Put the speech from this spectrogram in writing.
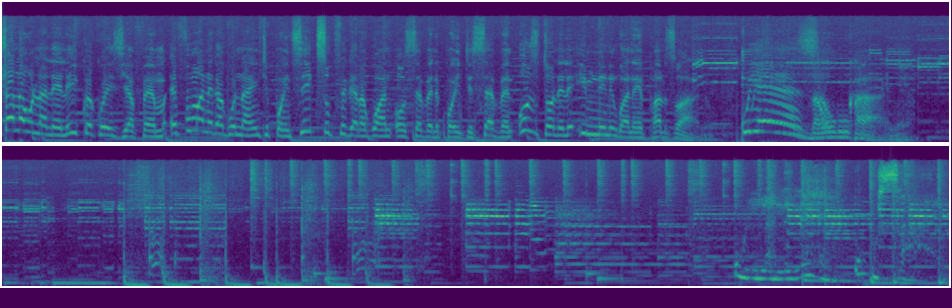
hlala ulalele ikwekwezi fm efumaneka ku-90.6 ukufikela ku-107.7 uzitholele imininingwane yephaliswano. Kuyeza ukukhanya. Ulalele ubusayi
